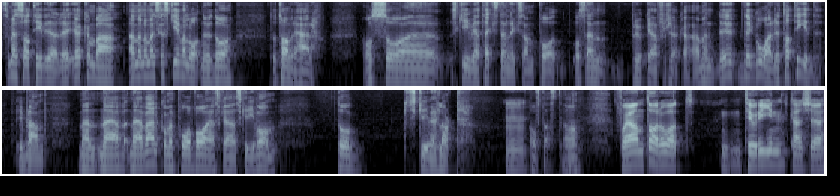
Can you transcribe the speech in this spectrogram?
som jag sa tidigare, jag kan bara, ja men om jag ska skriva en låt nu då, då tar vi det här. Och så eh, skriver jag texten liksom på, och sen brukar jag försöka, ja men det, det går, det tar tid ibland. Men när jag, när jag väl kommer på vad jag ska skriva om, då skriver jag klart mm. oftast. Ja. Får jag anta då att teorin kanske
